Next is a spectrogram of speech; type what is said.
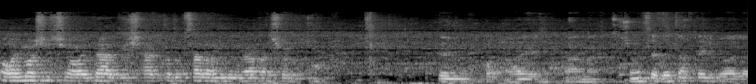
آقای ماشوچی آقای درویش هر کدوم سلام می‌دونن اول شد آقای محمد شما صداتون خیلی بالا.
